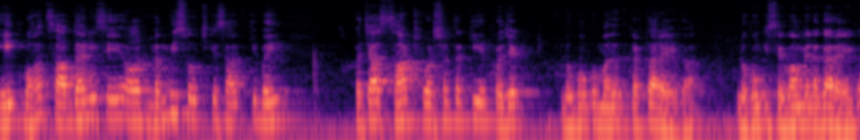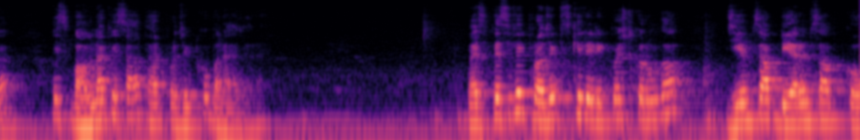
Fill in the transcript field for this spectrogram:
एक बहुत सावधानी से और लंबी सोच के साथ कि भाई पचास साठ वर्षों तक ये प्रोजेक्ट लोगों को मदद करता रहेगा, लोगों की सेवा में लगा रहेगा, इस भावना के साथ हर प्रोजेक्ट को बनाया जा रहा है। मैं स्पेसिफिक प्रोजेक्ट्स के लिए रिक्वेस्ट करूँगा। जीएम साहब डीआरएम साहब को,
